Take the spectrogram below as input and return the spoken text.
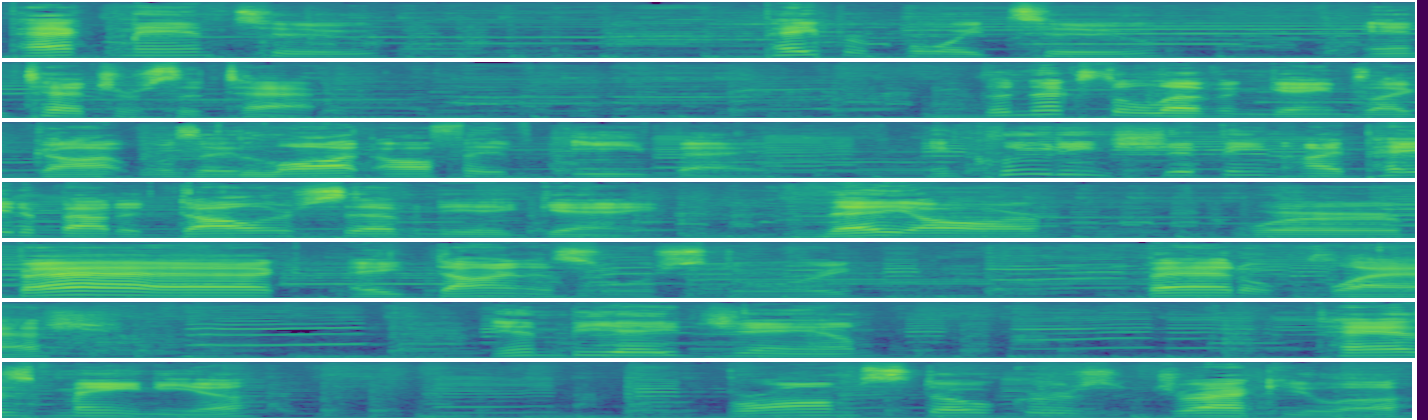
Pac Man 2, Paperboy 2, and Tetris Attack. The next 11 games I got was a lot off of eBay. Including shipping, I paid about $1.70 a game. They are We're Back, a dinosaur story, Battle Clash, NBA Jam, Taz-Mania, Bram Stoker's Dracula,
